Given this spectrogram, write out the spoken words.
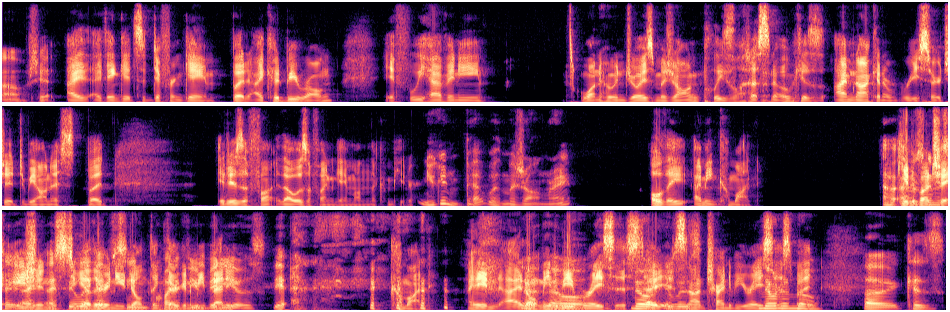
Oh shit. I, I think it's a different game, but I could be wrong. If we have any one who enjoys mahjong, please let us know because I'm not going to research it to be honest. But it is a fun. That was a fun game on the computer. You can bet with mahjong, right? Oh, they. I mean, come on. I- I Get a bunch of say, Asians like together I've and you don't think they're gonna few be betting? Yeah. Come on. I mean, I don't mean to be racist. no, I, it it's was- not trying to be racist, no, no, but no. Because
